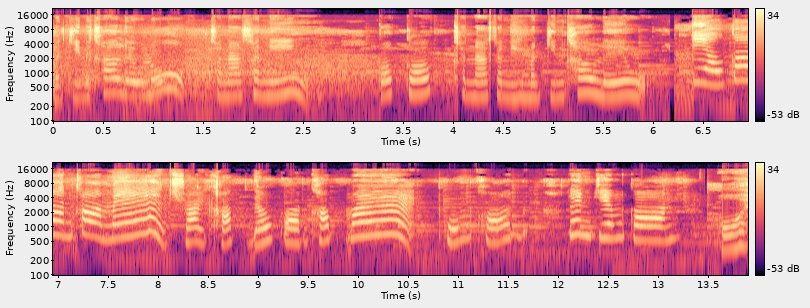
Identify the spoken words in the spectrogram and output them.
มากินข้าวเร็วลูกคณะคณิงก๊อกก๊อกคณะคณิงมันกินข้าวเร็ว เดี๋ยวก่อนค่ะแม่ ใช่ครับเดี๋ยวก่อนครับแม่ ผมขอเล่นเกมก่อน โอ้ย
